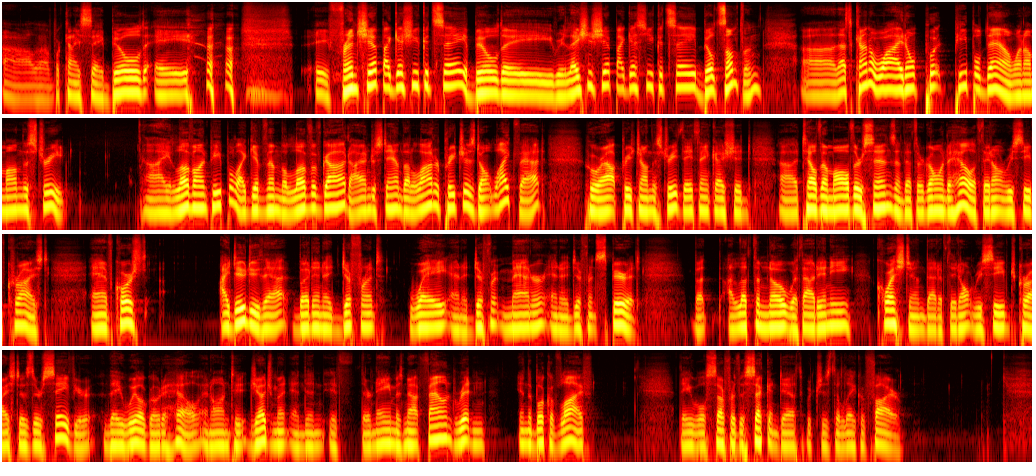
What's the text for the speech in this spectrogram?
uh, what can I say, build a, a friendship, I guess you could say, build a relationship, I guess you could say, build something. Uh, that's kind of why I don't put people down when I'm on the street. I love on people. I give them the love of God. I understand that a lot of preachers don't like that who are out preaching on the street. They think I should uh, tell them all their sins and that they're going to hell if they don't receive Christ. And of course, I do do that, but in a different way and a different manner and a different spirit. But I let them know without any question that if they don't receive Christ as their Savior, they will go to hell and on to judgment. And then, if their name is not found written in the book of life, they will suffer the second death, which is the lake of fire.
